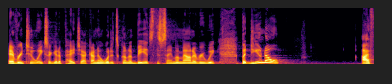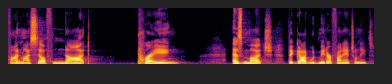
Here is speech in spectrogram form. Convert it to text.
Every two weeks, I get a paycheck. I know what it's going to be. It's the same amount every week. But do you know, I find myself not praying as much that God would meet our financial needs.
